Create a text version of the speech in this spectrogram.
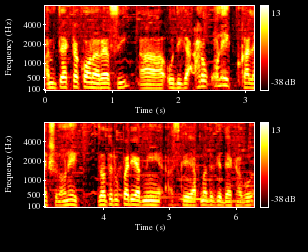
আমি তো একটা কর্নারে আছি ওদিকে আরও অনেক কালেকশন অনেক। যতটুকু পারি আমি আজকে আপনাদেরকে দেখাবো।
